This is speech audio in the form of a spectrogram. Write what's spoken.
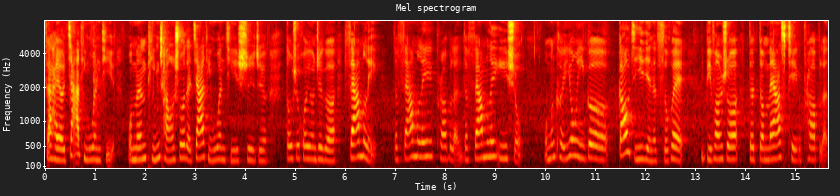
再还有家庭问题，我们平常说的家庭问题是这都是会用这个 family，the family problem，the family issue。我们可以用一个高级一点的词汇，你比方说 the domestic problem，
